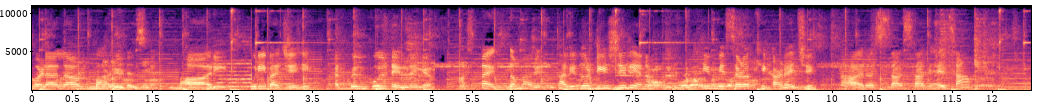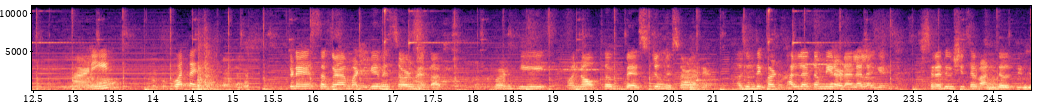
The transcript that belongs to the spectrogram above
वड्याला भारी टेस्ट आहे. भारी. पुरी भाजी आहे ही. त्यात बिलकुल तेल नाही आहे मस्त एकदम भारी आहे. खाली जो डिश दिली आहे ना ती मिसळ अख्खी काढायची. हा रस्सा असा घ्यायचा आणि वाटायचा इकडे सगळ्या मटकी मिसळ मिळतात पण ही one of the best misal आहे. अजून तिखट खाल्लं तर मी रडायला लागेल दुसऱ्या दिवशीचे वांदे होतील.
